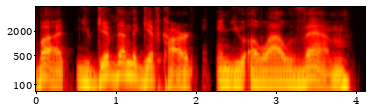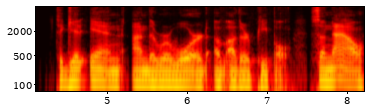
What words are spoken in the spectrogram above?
But you give them the gift card and you allow them to get in on the reward of other people. So now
